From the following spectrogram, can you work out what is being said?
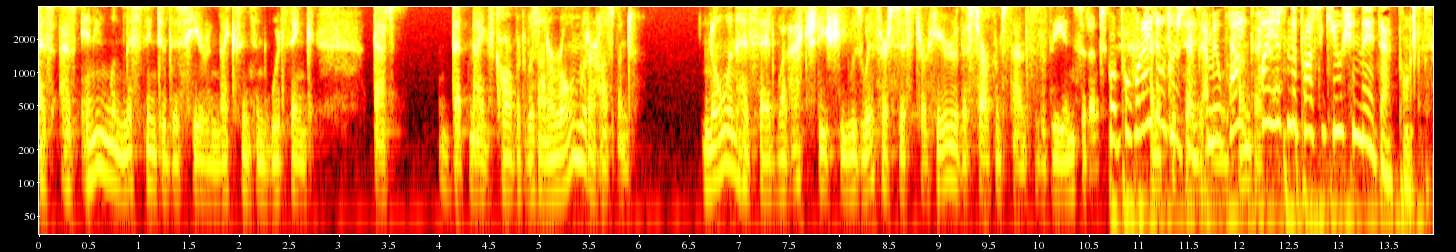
As, as anyone listening to this here in Lexington would think that, that Mags Corbett was on her own with her husband no one has said, well, actually, she was with her sister. Here are the circumstances of the incident. But, but what I don't understand is, I mean, why, why hasn't the prosecution made that point?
